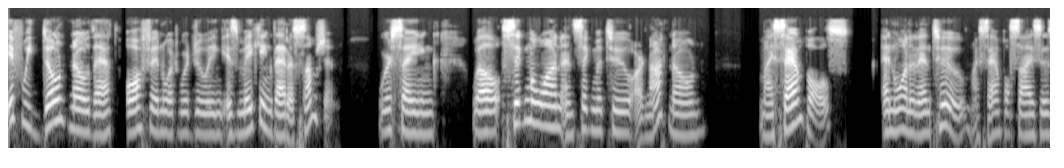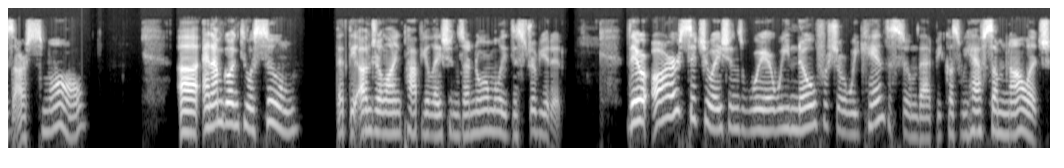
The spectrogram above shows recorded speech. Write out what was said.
If we don't know that, often what we're doing is making that assumption. We're saying, well, sigma 1 and sigma 2 are not known. My samples, N1 and N2, my sample sizes are small. Uh, and I'm going to assume that the underlying populations are normally distributed. There are situations where we know for sure we can't assume that because we have some knowledge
